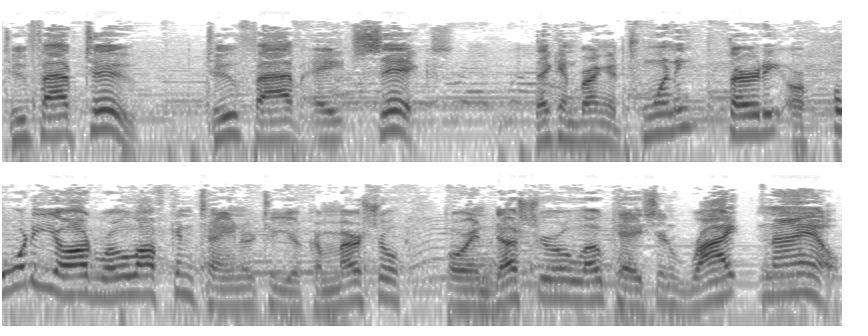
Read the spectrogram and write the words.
252 2586. They can bring a 20, 30, or 40 yard roll off container to your commercial or industrial location right now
